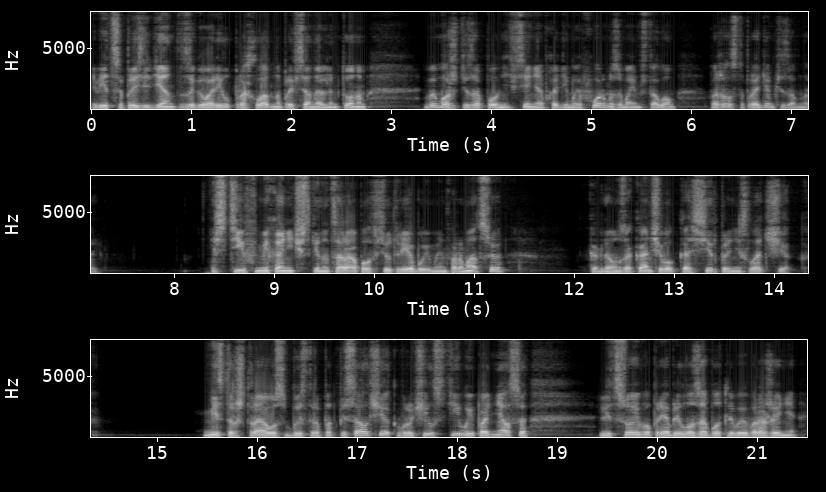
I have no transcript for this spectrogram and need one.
Вице-президент заговорил прохладно-профессиональным тоном. «Вы можете заполнить все необходимые формы за моим столом. Пожалуйста, пройдемте за мной». Стив механически нацарапал всю требуемую информацию. Когда он заканчивал, кассир принесла чек. Мистер Штраус быстро подписал чек, вручил Стиву и поднялся. Лицо его приобрело заботливое выражение —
